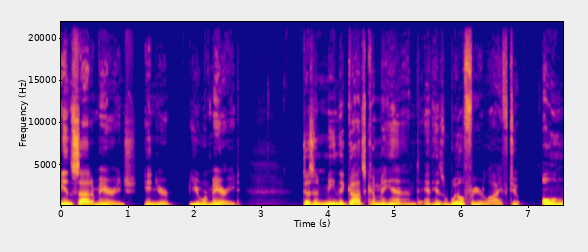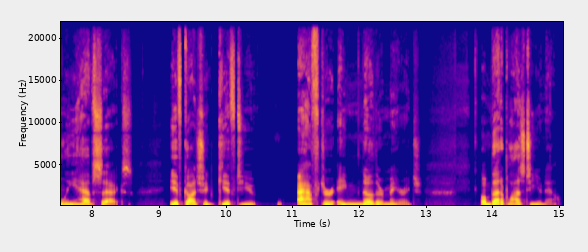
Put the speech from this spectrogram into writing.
inside of marriage and you're you were married doesn't mean that God's command and his will for your life to only have sex if God should gift you after another marriage. Um, that applies to you now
